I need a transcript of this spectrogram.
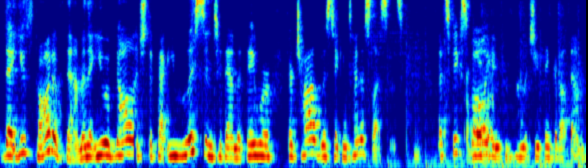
that you thought of them and that you acknowledged the fact you listened to them that they were their child was taking tennis lessons Hmm. that speaks I love it. volumes of how much you think about them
